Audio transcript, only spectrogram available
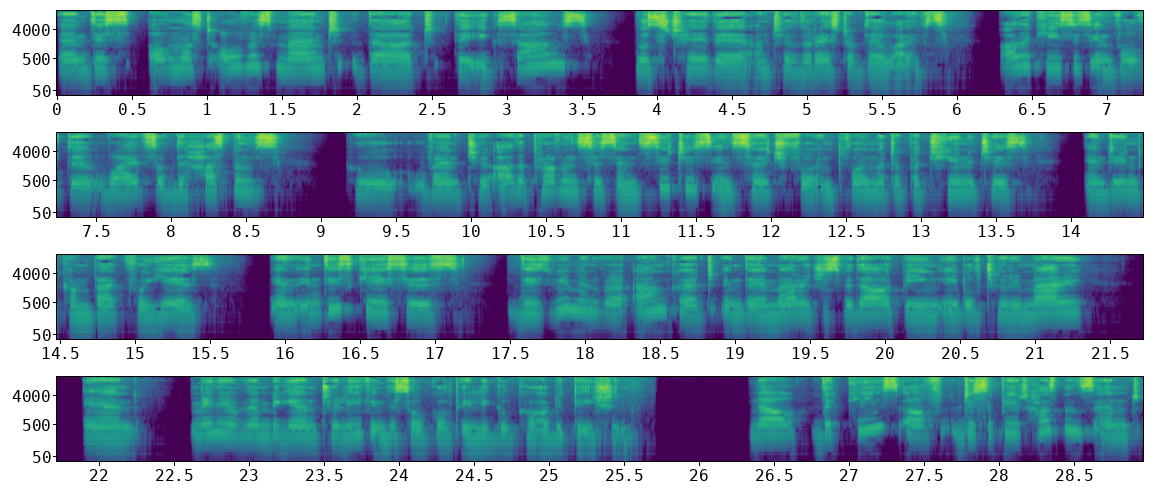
And this almost always meant that the exiles would stay there until the rest of their lives. Other cases involved the wives of the husbands who went to other provinces and cities in search for employment opportunities and didn't come back for years. And in these cases, these women were anchored in their marriages without being able to remarry, and many of them began to live in the so called illegal cohabitation. Now, the case of disappeared husbands and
